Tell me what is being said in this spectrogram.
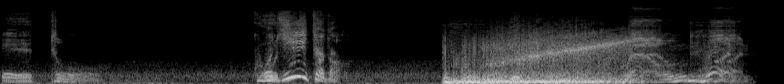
えー、っとゴジータだ Round one.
